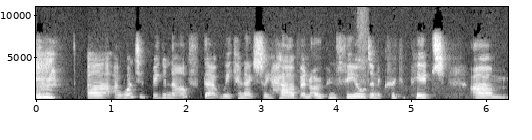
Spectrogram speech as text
Uh, I want it big enough that we can actually have an open field and a cricket pitch. Um,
